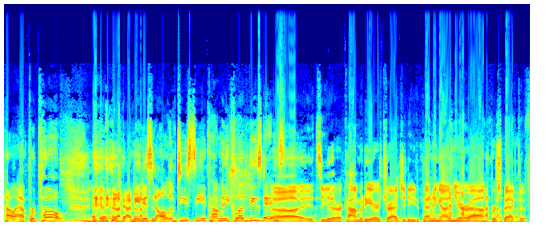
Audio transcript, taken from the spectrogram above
How apropos! I mean, isn't all of D.C. a comedy club these days? Uh, it's either a comedy or a tragedy, depending on your uh, perspective.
